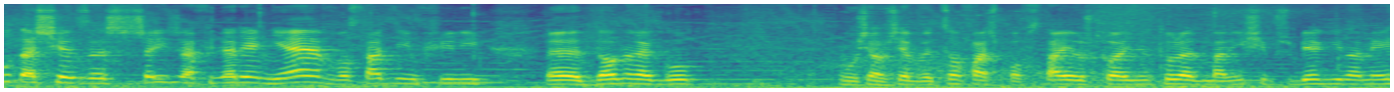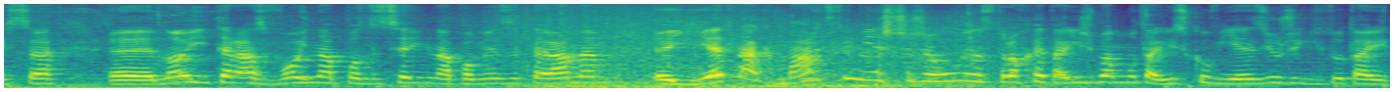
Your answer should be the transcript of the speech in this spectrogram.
uda się zestrzelić rafinerię, nie, w ostatniej chwili e, Don Regu Musiał się wycofać, powstaje już kolejny turet, Manisi przybiegli na miejsce. E, No i teraz wojna pozycyjna pomiędzy Teranem. E, Jednak martwi mnie szczerze mówiąc trochę ta liczba mutalisków. Jest już ich tutaj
